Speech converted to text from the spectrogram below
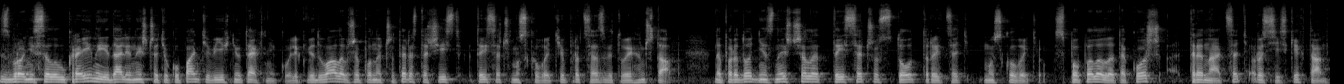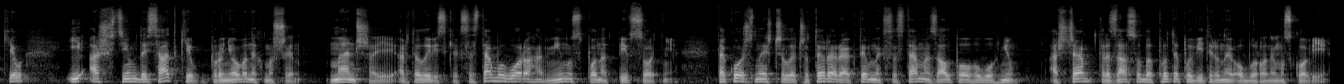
Збройні сили України і далі нищать окупантів їхню техніку. Ліквідували вже понад 406 тисяч московитів. Про це звітує генштаб. Напередодні знищили 1130 московитів. Спопелили також 13 російських танків і аж 7 десятків броньованих машин. Менше артилерійських систем у ворога мінус понад півсотні. Також знищили 4 реактивних системи залпового вогню, а ще три засоби протиповітряної оборони Московії.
